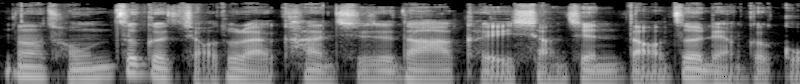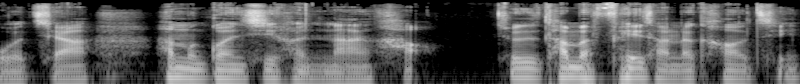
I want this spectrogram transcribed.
那从这个角度来看，其实大家可以想见到这两个国家他们关系很难好。就是他们非常的靠近，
